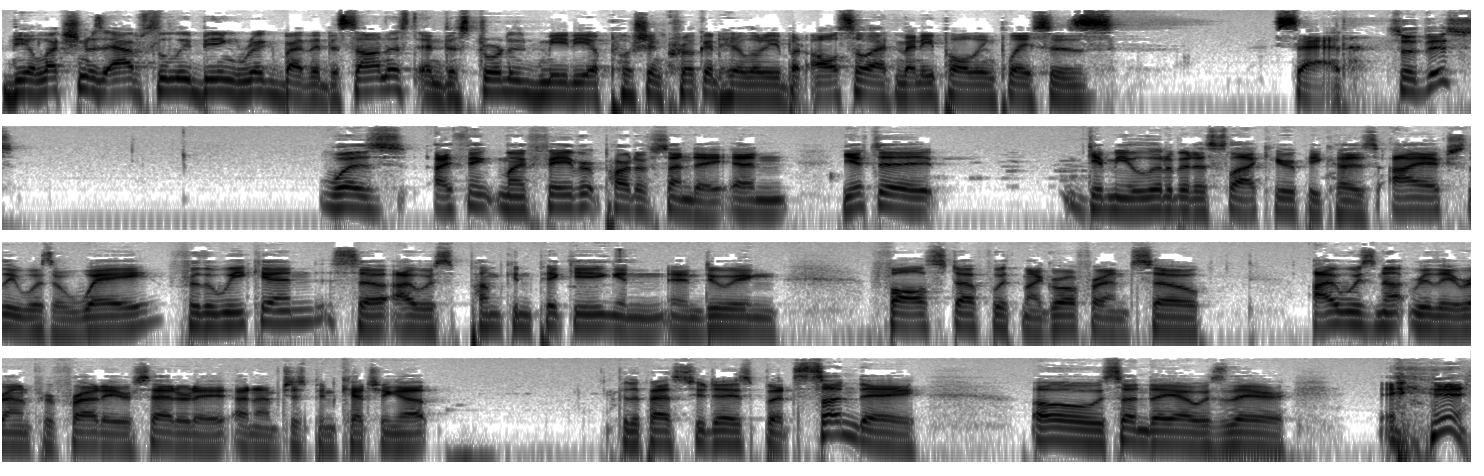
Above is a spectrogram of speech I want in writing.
The election is absolutely being rigged by the dishonest and distorted media pushing crooked Hillary, but also at many polling places. Sad. So this was, I think, my favorite part of Sunday, and you have to give me a little bit of slack here because I actually was away for the weekend, so I was pumpkin picking and, and doing fall stuff with my girlfriend. So I was not really around for Friday or Saturday, and I've just been catching up for the past two days. But Sunday, oh Sunday, I was there.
